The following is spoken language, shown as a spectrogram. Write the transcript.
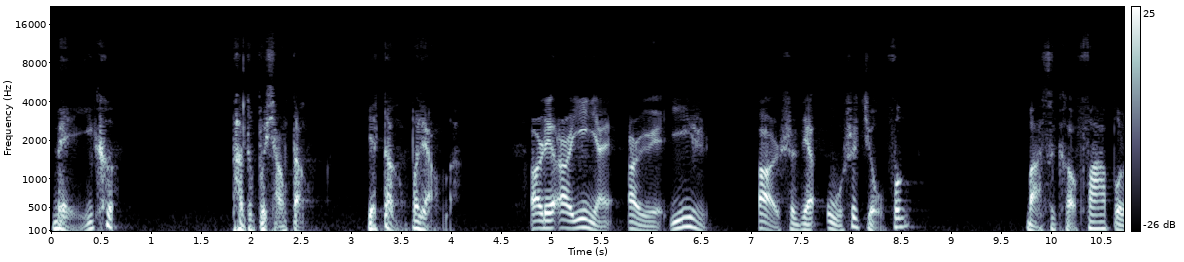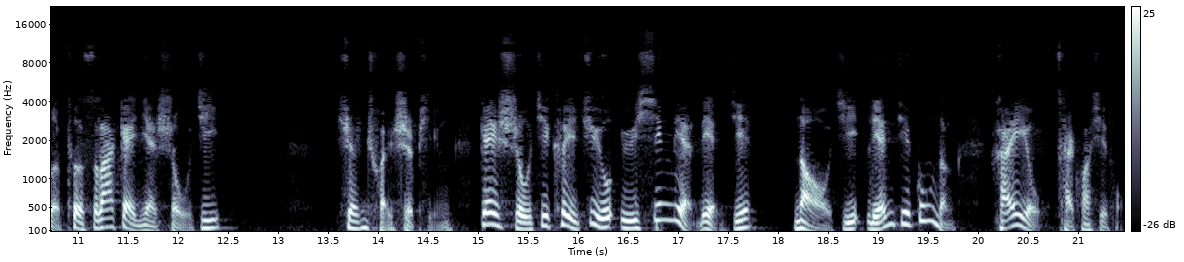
每一刻，他都不想等，也等不了了。二零二一年二月一日二十点五十九分，马斯克发布了特斯拉概念手机宣传视频。该手机可以具有与星链链接、脑机连接功能，还有采矿系统。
